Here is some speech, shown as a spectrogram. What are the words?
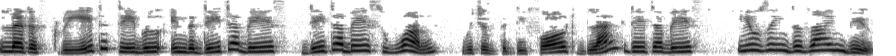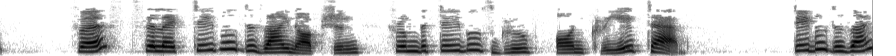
Let us create a table in the database Database 1, which is the default blank database using Design View. First, select Table Design option from the Tables group on Create tab. Table Design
